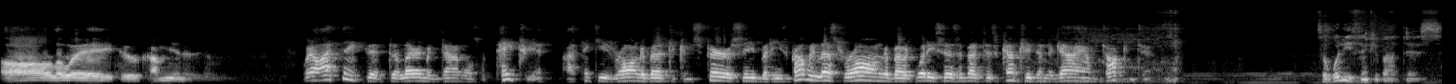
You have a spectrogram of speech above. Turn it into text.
all the way to communism. Well, I think that uh, Larry McDonald's a patriot. I think he's wrong about the conspiracy, but he's probably less wrong about what he says about this country than the guy I'm talking to. So, what do you think about this?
